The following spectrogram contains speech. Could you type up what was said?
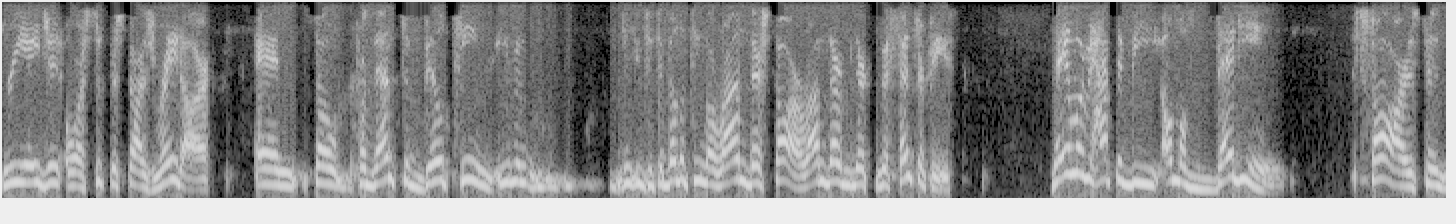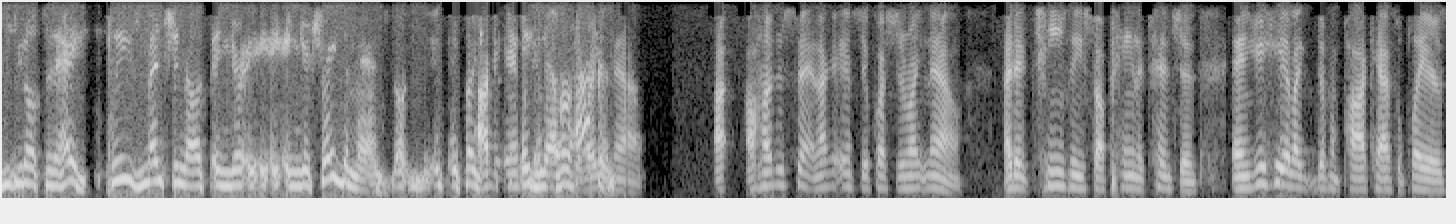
free agent or a superstar's radar. And so for them to build teams, even to, to build a team around their star, around their, their, their centerpiece, they would have to be almost begging stars to you know to hey please mention us in your in your trade demands. Uh, it's like it never happened. Right now, a hundred percent, and I can answer your question right now. I think teams need to start paying attention. And you hear like different podcasts of players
